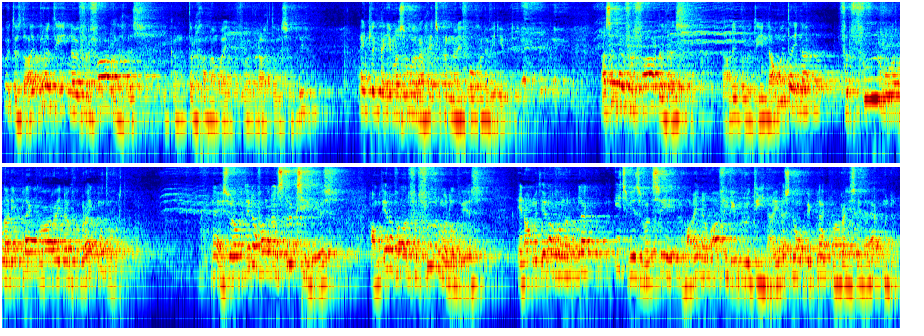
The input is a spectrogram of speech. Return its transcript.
Goed, as daai proteïen nou vervaardig is, jy kan teruggaan na my voordrag toe asseblief. Eintlik kan jy maar sommer reguit spring na die volgende video toe. As hy nou vervaardig is, daardie proteïen, dan moet hy na vervoer word na die plek waar hy nou gebruik moet word. Nee, so dan moet een of ander instruksie wees, dan moet een of ander vervoermiddel wees en dan moet een of ander plek iets wees wat sê laai nou af hierdie proteïen. Hy is nou op die plek waar hy sy werk moet doen.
